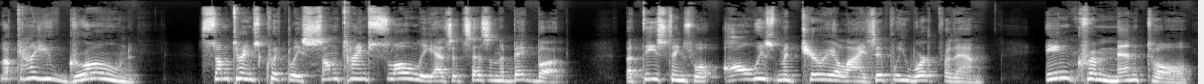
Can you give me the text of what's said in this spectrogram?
Look how you've grown. Sometimes quickly, sometimes slowly, as it says in the big book. But these things will always materialize if we work for them. Incremental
